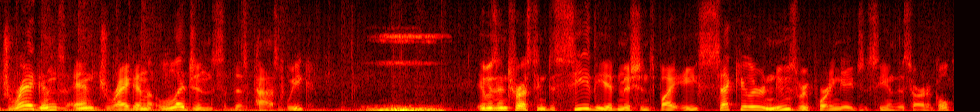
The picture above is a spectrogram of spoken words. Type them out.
dragons and dragon legends this past week. It was interesting to see the admissions by a secular news reporting agency in this article,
